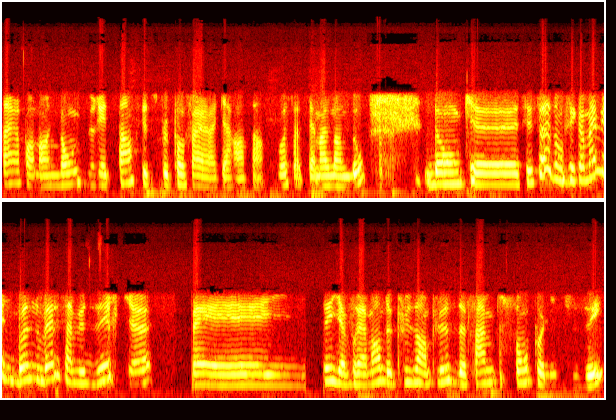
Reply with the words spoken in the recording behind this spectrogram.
terre pendant une longue durée de temps, ce que tu peux pas faire à 40 ans. Tu vois, ça te fait mal dans le dos. Donc, euh, c'est ça. Donc, c'est quand même une bonne nouvelle. Ça veut dire que ben, il y a vraiment de plus en plus de femmes qui sont politisées.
